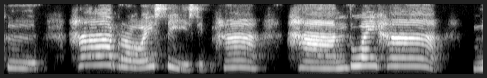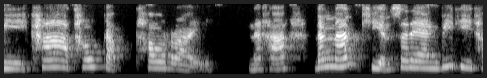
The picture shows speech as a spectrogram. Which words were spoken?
คือ 545 หารด้วย 5 มีค่าเท่ากับเท่าไหร่นะคะ ดังนั้นเขียนแสดงวิธีท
